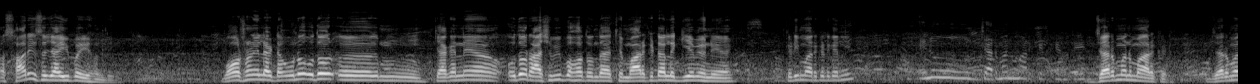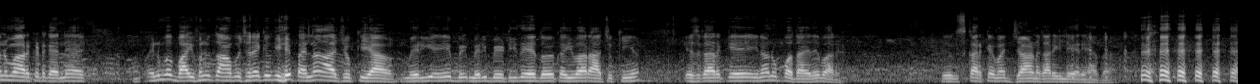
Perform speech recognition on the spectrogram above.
ਆ ਸਾਰੀ ਸਜਾਈ ਪਈ ਹੁੰਦੀ। ਬਹੁਤ ਸੋਹਣੀ ਲਾਈਟਾਂ ਉਦੋਂ ਉਦੋਂ ਕੀ ਕਹਿੰਦੇ ਆ ਉਦੋਂ ਰਸ਼ ਵੀ ਬਹੁਤ ਹੁੰਦਾ ਇੱਥੇ ਮਾਰਕੀਟਾਂ ਲੱਗੀਆਂ ਵੀ ਹੁੰਦੀਆਂ। ਕਿਹੜੀ ਮਾਰਕੀਟ ਕਹਿੰਦੀ ਇਹਨੂੰ ਜਰਮਨ ਮਾਰਕੀਟ ਕਹਿੰਦੇ। ਜਰਮਨ ਮਾਰਕੀਟ ਜਰਮਨ ਮਾਰਕੀਟ ਕਹਿੰਦੇ ਆ। ਇਹਨੂੰ ਮੈਂ ਵਾਈਫ ਨੂੰ ਤਾਂ ਪੁੱਛ ਰਿਹਾ ਕਿਉਂਕਿ ਇਹ ਪਹਿਲਾਂ ਆ ਚੁੱਕੀ ਆ ਮੇਰੀ ਇਹ ਬੇ- ਮੇਰੀ ਬੇਟੀ ਤੇ ਇਹ ਦੋ ਕਈ ਵਾਰ ਆ ਚੁੱਕੀ ਆ। ਇਸ ਕਰਕੇ ਇਹਨਾਂ ਨੂੰ ਪਤਾ ਇਹਦੇ ਬਾਰੇ। ਤੇ ਇਸ ਕਰਕੇ ਮੈਂ ਜਾਣਕਾਰੀ ਲੈ ਰਿਹਾ ਤਾਂ।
